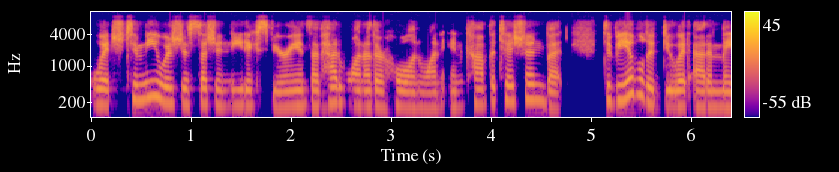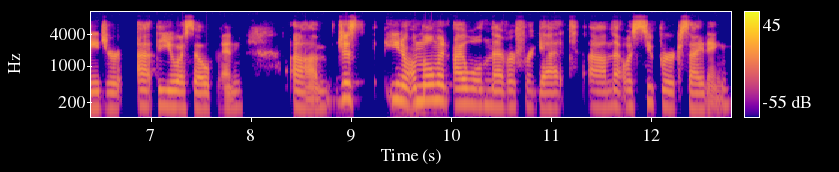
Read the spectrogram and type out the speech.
which to me was just such a neat experience. I've had one other hole in one in competition, but to be able to do it at a major at the US Open, um, just you know, a moment I will never forget. Um, that was super exciting.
